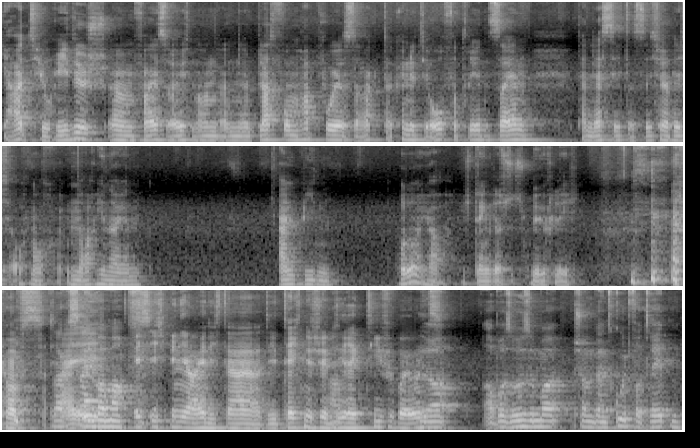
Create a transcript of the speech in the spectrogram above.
ja, theoretisch, ähm, falls ihr euch noch ein- eine Plattform habt, wo ihr sagt, da könntet ihr auch vertreten sein, dann lässt sich das sicherlich auch noch im Nachhinein anbieten. Oder? Ja, ich denke, das ist möglich. Ich hoffe es. Sag's einfach mal. Ich, ich bin ja eigentlich da die technische Ja. Direktive bei uns. Ja, aber so sind wir schon ganz gut vertreten.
